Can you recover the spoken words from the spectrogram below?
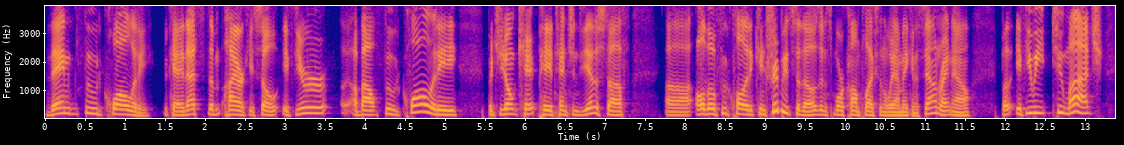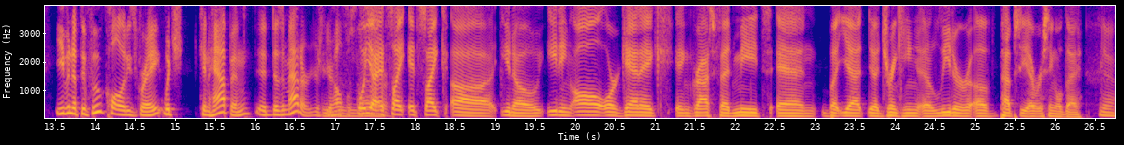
then food quality. Okay, that's the hierarchy. So if you're about food quality, but you don't ca- pay attention to the other stuff, Uh, although food quality contributes to those, and it's more complex than the way I'm making it sound right now. But if you eat too much, even if the food quality is great, which can happen, it doesn't matter. Your, your health will still Well, yeah, it's like it's like uh, you know, eating all organic and grass-fed meat, and but yet uh, drinking a liter of Pepsi every single day. yeah.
